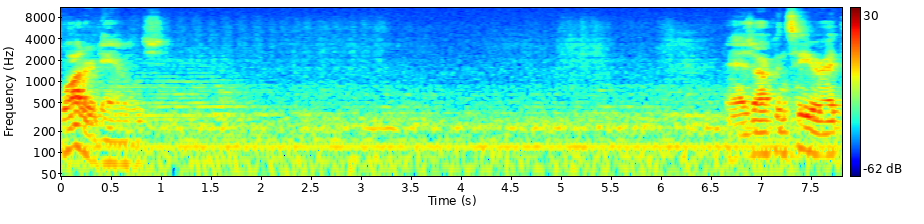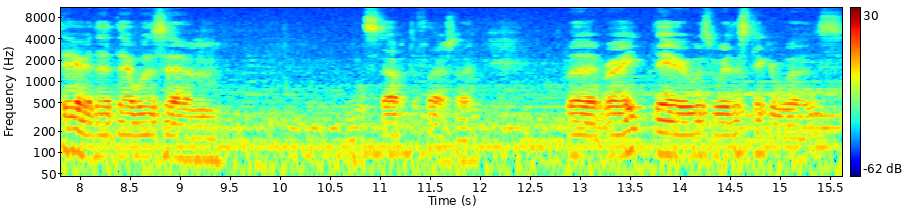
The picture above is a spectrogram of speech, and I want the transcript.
water damage. As y'all can see right there, that that was, um, stop at the flashlight but right there was where the sticker was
